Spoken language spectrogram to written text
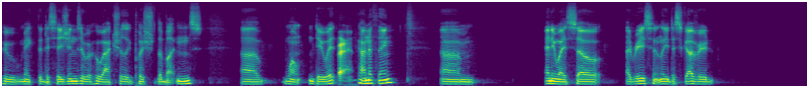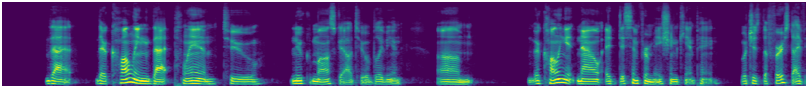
who make the decisions or who actually push the buttons uh, won't do it, Right. kind of thing. Um, anyway, so I recently discovered that they're calling that plan to nuke Moscow to oblivion. Um, they're calling it now a disinformation campaign, which is the first I've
